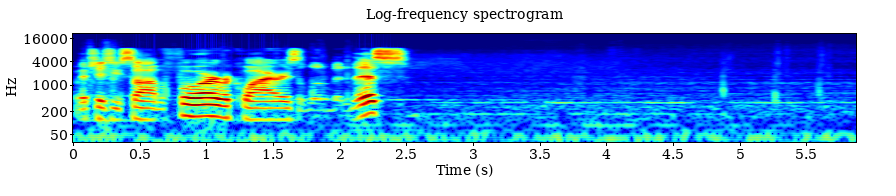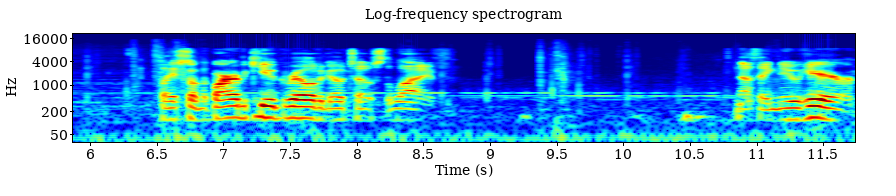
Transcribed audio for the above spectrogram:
Which, as you saw before, requires a little bit of this. Placed on the barbecue grill to go toast the wife. Nothing new here.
